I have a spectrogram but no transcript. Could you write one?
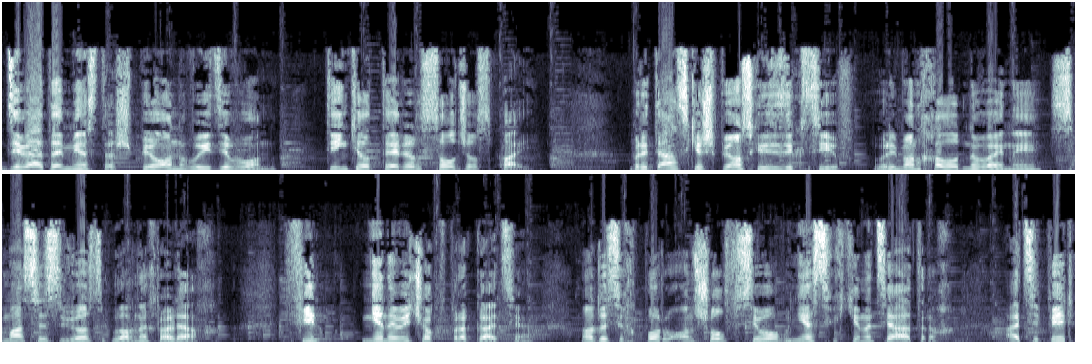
Девятое место. Шпион, выйди вон. Тинкел Террор Soldier Spy. Британский шпионский детектив времен Холодной войны с массой звезд в главных ролях. Фильм не новичок в прокате, но до сих пор он шел всего в нескольких кинотеатрах, а теперь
